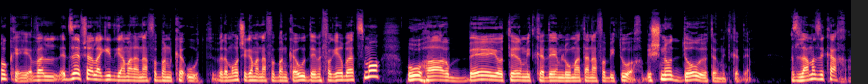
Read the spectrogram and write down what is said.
אוקיי, אבל את זה אפשר להגיד גם על ענף הבנקאות, ולמרות שגם ענף הבנקאות די מפגר בעצמו, הוא הרבה יותר מתקדם לעומת ענף הביטוח, בשנות דור יותר מתקדם. אז למה זה ככה?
